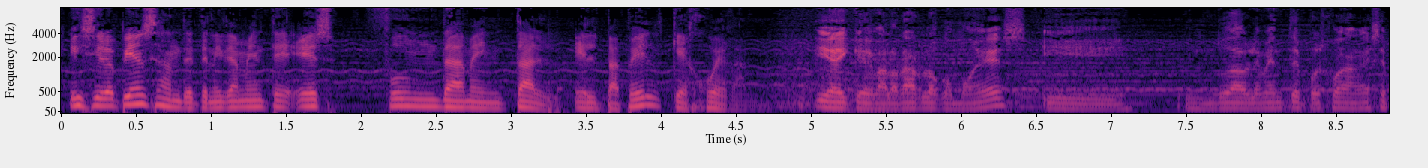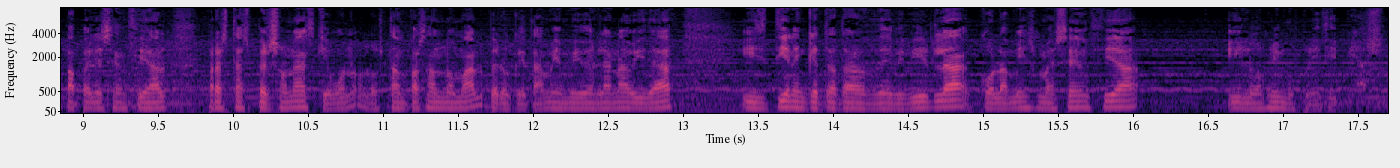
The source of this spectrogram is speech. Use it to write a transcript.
Y si lo piensan detenidamente, es fundamental el papel que juegan. Y hay que valorarlo como es y indudablemente pues juegan ese papel esencial para estas personas que bueno lo están pasando mal pero que también viven la Navidad y tienen que tratar de vivirla con la misma esencia y los mismos principios.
